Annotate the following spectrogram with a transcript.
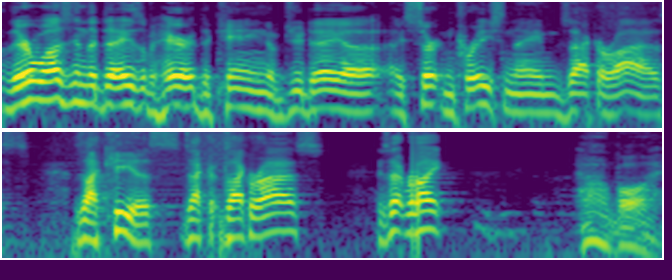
There was in the days of Herod the king of Judea a certain priest named Zacharias, Zacchaeus, Zach, Zacharias, is that right? Oh boy.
